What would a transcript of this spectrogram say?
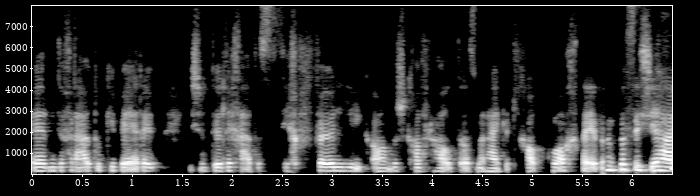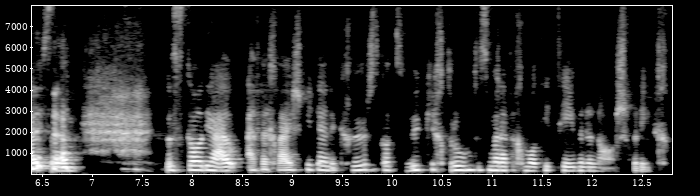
während der Frau gebären, ist natürlich auch, dass sie sich völlig anders kann verhalten kann, als man eigentlich abgemacht hat. Und das ist ja so. ja. Das geht ja auch, einfach, weißt bei diesen Kursen geht es wirklich darum, dass man einfach mal die Themen anspricht.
